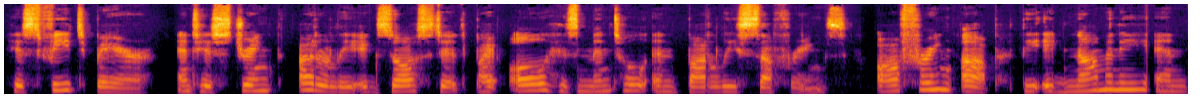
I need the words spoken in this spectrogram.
his feet bare, and his strength utterly exhausted by all his mental and bodily sufferings, offering up the ignominy and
